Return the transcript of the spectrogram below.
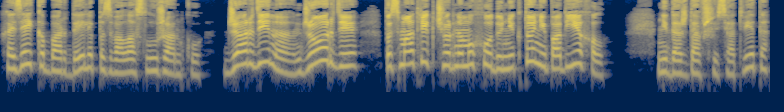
хозяйка борделя позвала служанку. «Джордина! Джорди! Посмотри, к черному ходу никто не подъехал!» Не дождавшись ответа,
